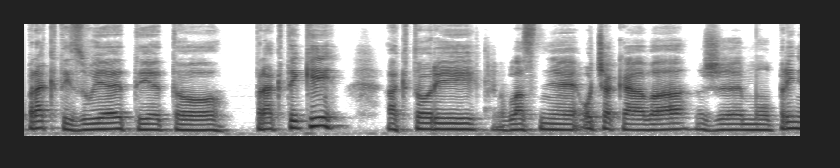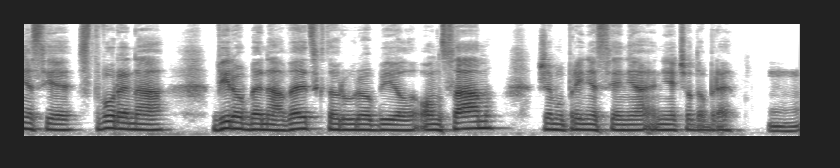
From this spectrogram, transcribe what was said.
praktizuje tieto praktiky a ktorý vlastne očakáva, že mu prinesie stvorená, vyrobená vec, ktorú robil on sám, že mu prinesie niečo dobré. Mm-hmm.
